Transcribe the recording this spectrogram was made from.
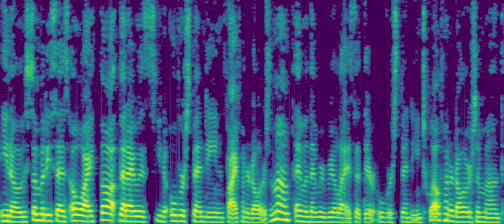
You know, somebody says, "Oh, I thought that I was, you know, overspending five hundred dollars a month," and when then we realize that they're overspending twelve hundred dollars a month,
